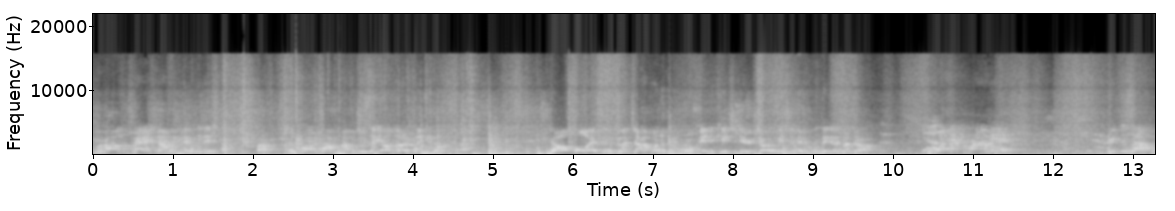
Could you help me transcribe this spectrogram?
Look at all the trash down here, man. Look at this. This is what I'm talking about. But you say y'all done cleaning up. Y'all boys did a good job on the living room and the kitchen area. Show the kitchen and living room. They did a good job. But What happened around here? Pick this up.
